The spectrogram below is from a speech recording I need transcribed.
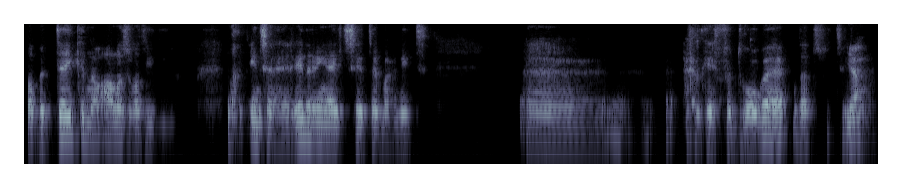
Wat betekent nou alles wat hij nog in zijn herinnering heeft zitten, maar niet eigenlijk heeft verdrongen? Hè? Dat Ja.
